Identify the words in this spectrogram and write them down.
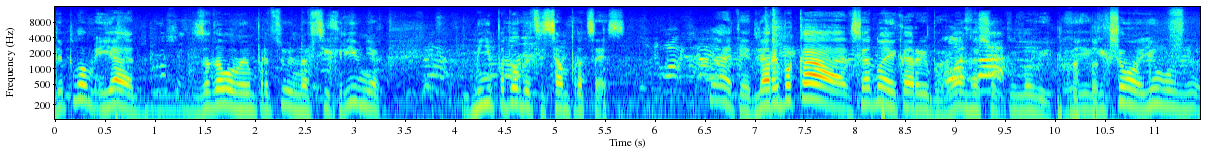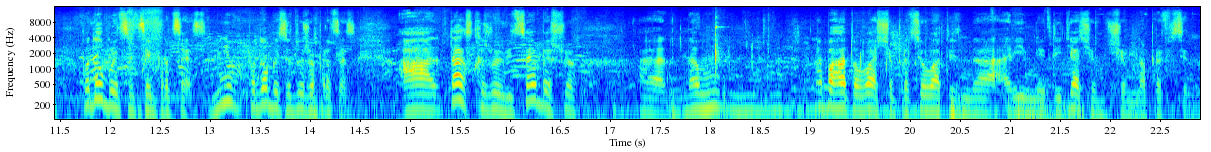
диплом, і я з задоволенням працюю на всіх рівнях. Мені подобається сам процес. Знаєте, для рибака все одно яка риба, головне, щоб ловити. І Якщо йому подобається цей процес, мені подобається дуже процес. А так скажу від себе, що е, набагато важче працювати на рівні дитячому, ніж на професійному.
